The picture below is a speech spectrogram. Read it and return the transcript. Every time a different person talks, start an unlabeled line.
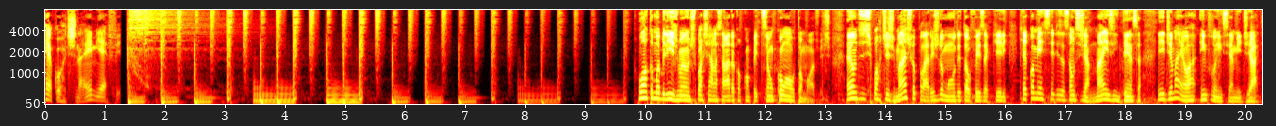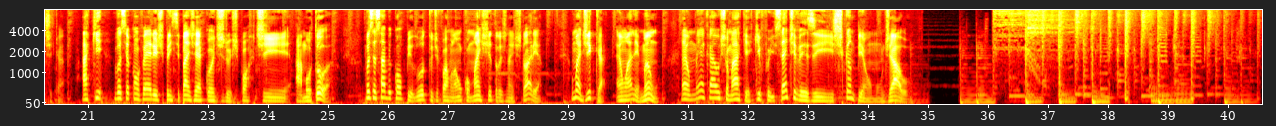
Recordes na MF. O automobilismo é um esporte relacionado com a competição com automóveis. É um dos esportes mais populares do mundo e talvez aquele que a comercialização seja mais intensa e de maior influência midiática. Aqui você confere os principais recordes do esporte a motor. Você sabe qual piloto de Fórmula 1 com mais títulos na história? Uma dica: é um alemão. É o Michael Schumacher, que foi sete vezes campeão mundial.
